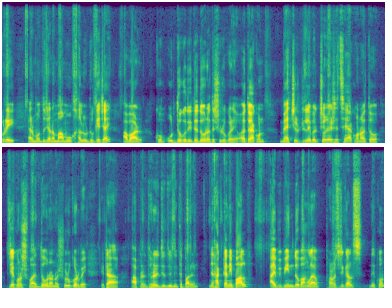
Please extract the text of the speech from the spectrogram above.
করেই এর মধ্যে যেন মামু খালু ঢুকে যায়, আবার খুব ঊর্ধ্বগতিতে দৌড়াতে শুরু করে। হয়তো এখন ম্যাচুরিটি লেভেল চলে এসেছে, এখন হয়তো যে কোনো সময় দৌড়ানো শুরু করবে, এটা আপনার ধরে যদি নিতে পারেন। যে হাক্কানি পাল্ভ আইবিপি ইন্দো বাংলা ফার্মাসিউটিক্যালস দেখুন।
